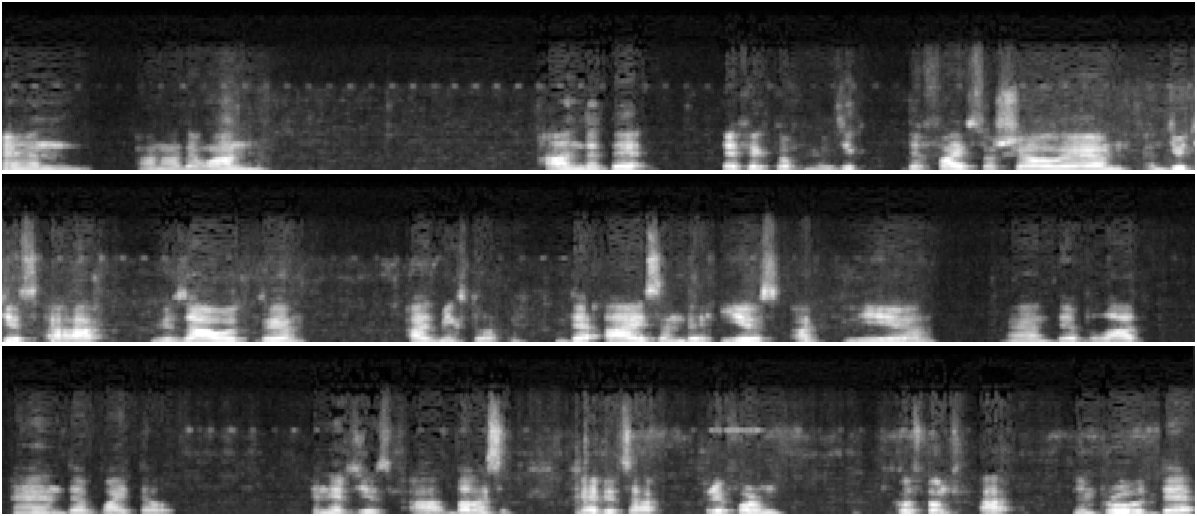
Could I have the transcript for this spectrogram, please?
And another one, under the effect of music, the five social um, duties are without um, admixture. The eyes and the ears are clear, and the blood and the vital energies are balanced. Habits are reformed, customs are improved. The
